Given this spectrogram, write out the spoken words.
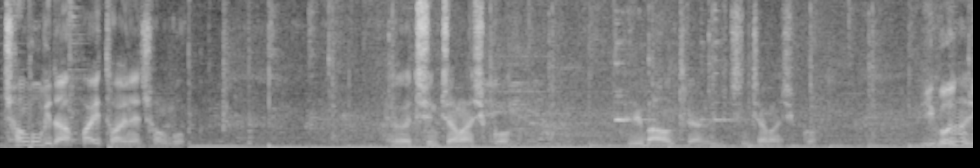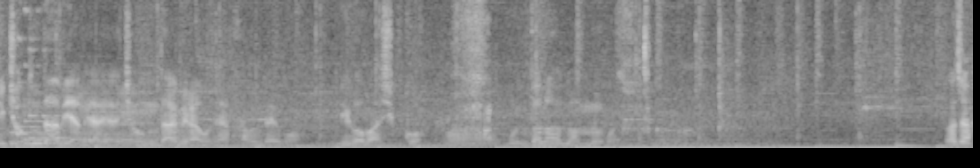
천국이다. 화이트 와인의 천국. 이거 진짜 맛있고. 이 마운트리안 진짜 맛있고. 이거는 정답이야. 그냥 네. 정답이라고 생각하면 되고. 이거 맛있고. 아, 몬타나도 안 먹었어. 가자.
